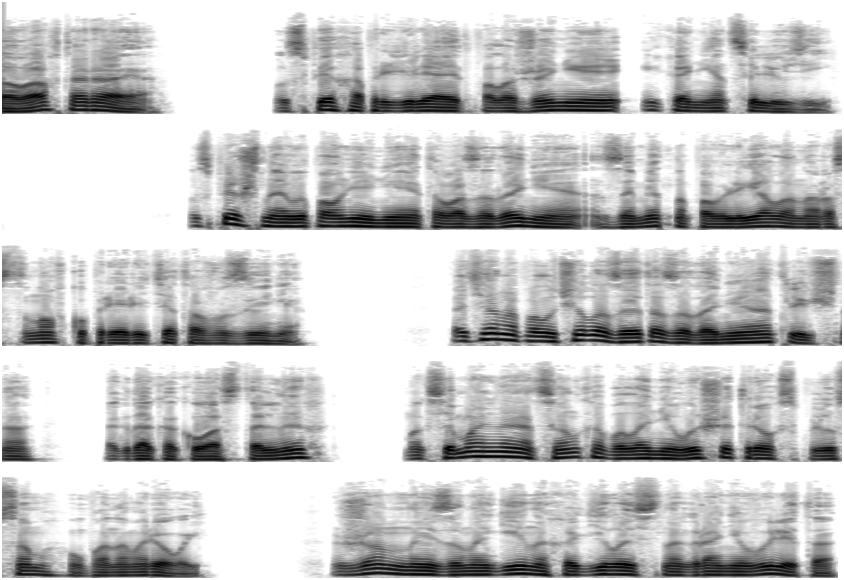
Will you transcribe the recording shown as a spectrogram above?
Глава вторая. Успех определяет положение и конец иллюзий. Успешное выполнение этого задания заметно повлияло на расстановку приоритетов в звене. Татьяна получила за это задание отлично, тогда как у остальных максимальная оценка была не выше трех с плюсом у Пономаревой. Жанна из-за ноги находилась на грани вылета,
